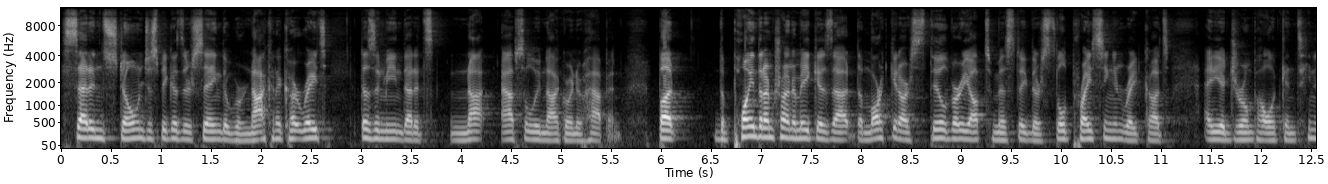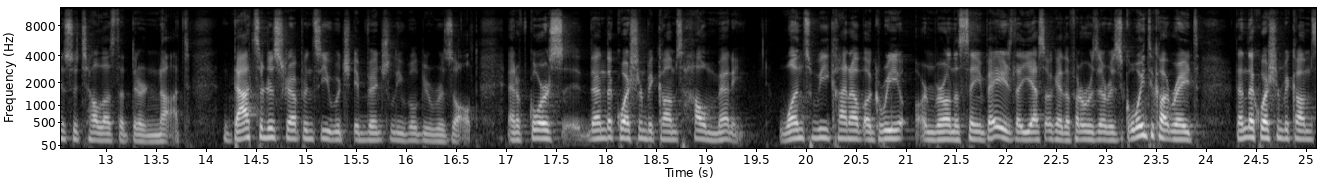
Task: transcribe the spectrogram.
set in stone just because they're saying that we're not going to cut rates doesn't mean that it's not absolutely not going to happen. But the point that I'm trying to make is that the market are still very optimistic. They're still pricing in rate cuts, and yet Jerome Powell continues to tell us that they're not. That's a discrepancy which eventually will be resolved. And of course, then the question becomes how many? Once we kind of agree and we're on the same page that yes, okay, the Federal Reserve is going to cut rates, then the question becomes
